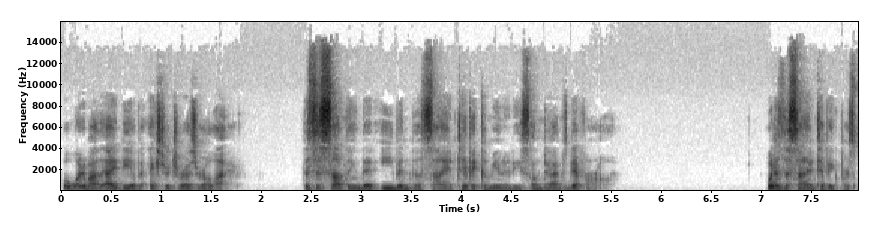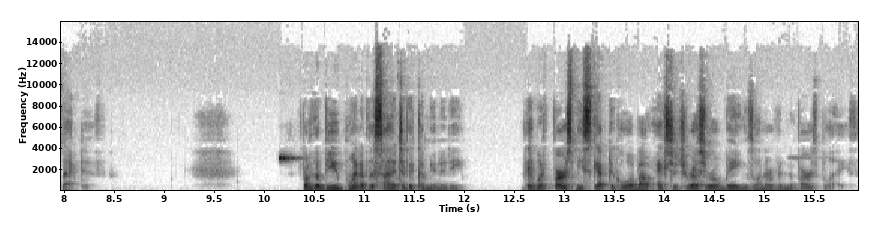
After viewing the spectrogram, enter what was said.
but what about the idea of extraterrestrial life? This is something that even the scientific community sometimes differ on. What is the scientific perspective? From the viewpoint of the scientific community, they would first be skeptical about extraterrestrial beings on Earth in the first place.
